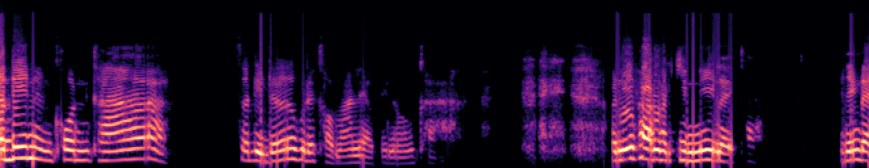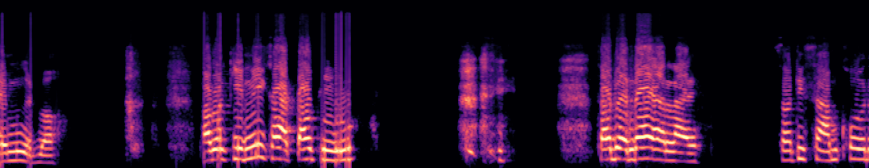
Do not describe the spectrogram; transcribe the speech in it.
วัสดีหนึ่งคนค่ะ สวัสดีเด้อผู้ใดเข้ามาแล้วพี่น้องค่ะ วันนี้พามากินนี่เลยค่ะเป็นยังไงมืดบ่พามากินนี่ค่ะ เต้าผิงถ้าเดือนได้อะไร สวัสดีสามคน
